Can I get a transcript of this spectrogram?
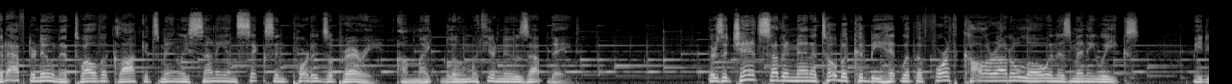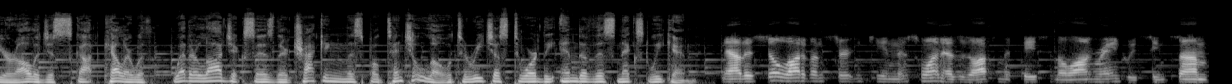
Good afternoon. At 12 o'clock, it's mainly sunny and 6 in Portage Prairie. I'm Mike Bloom with your news update. There's a chance southern Manitoba could be hit with the fourth Colorado low in as many weeks. Meteorologist Scott Kehler with Weather Logic says they're tracking this potential low to reach us toward the end of this next weekend. Now, there's still a lot of uncertainty in this one, as is often the case in the long range. We've seen some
